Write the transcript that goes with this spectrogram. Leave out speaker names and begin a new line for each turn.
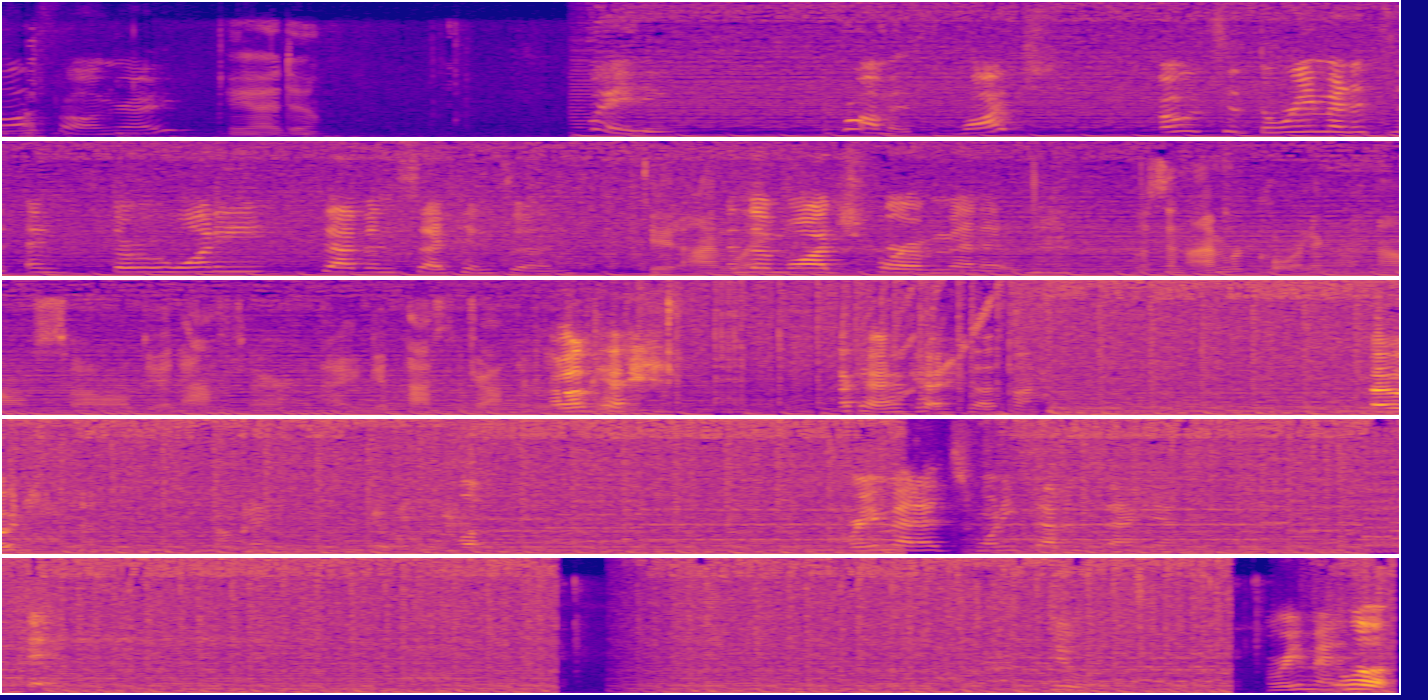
last song, right?
Yeah, I do.
Wait. I promise. Watch. Go to three minutes and twenty-seven seconds in,
Dude, I'm
and
like,
then watch for a minute.
listen, I'm recording right now, so I'll do it after I get past the drop.
Okay. Okay, okay, that's fine. Coach. Look. Three minutes, 27 seconds. It. do it.
Look.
